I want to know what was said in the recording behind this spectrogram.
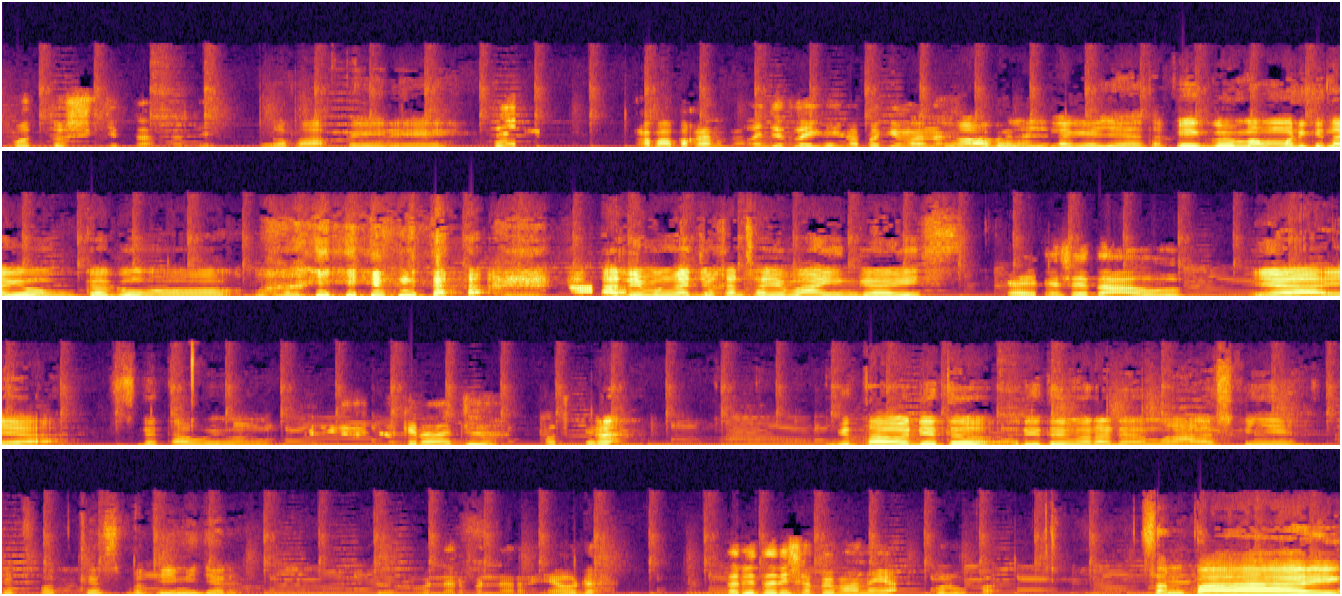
Putus kita tadi. nggak apa-apa deh Nggak apa-apa kan? Lanjut lagi apa gimana? nggak apa lanjut lagi aja tapi gue mau mau dikit lagi mau buka gue mau main ada yang mengajakkan saya main guys Kayaknya saya tahu. ya ya sudah tahu emang Yakin aja podcast. gue tahu dia tuh dia tuh emang rada malas kayaknya ke podcast seperti ini jar Duh, bener-bener. Ya udah. Tadi tadi sampai mana ya? Gue lupa. Sampai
